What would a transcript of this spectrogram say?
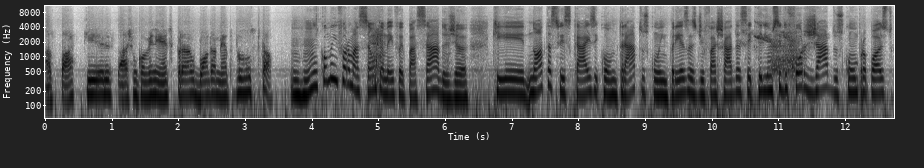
as partes que eles acham convenientes para o bom andamento do hospital. Uhum. Como informação também foi passado, já que notas fiscais e contratos com empresas de fachadas teriam sido forjados com o propósito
